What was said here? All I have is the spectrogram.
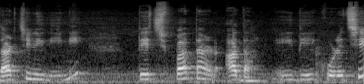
দারচিনি দিইনি তেজপাত আর আদা, এই দিয়ে করেছি।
